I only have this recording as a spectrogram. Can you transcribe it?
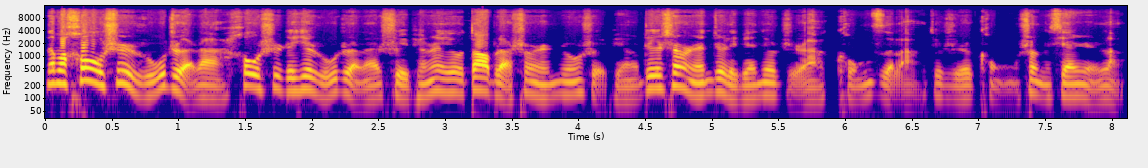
那么后世儒者呢，后世这些儒者呢，水平上又到不了圣人这种水平。这个圣人这里边就指啊孔子了，就指孔圣先人了。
